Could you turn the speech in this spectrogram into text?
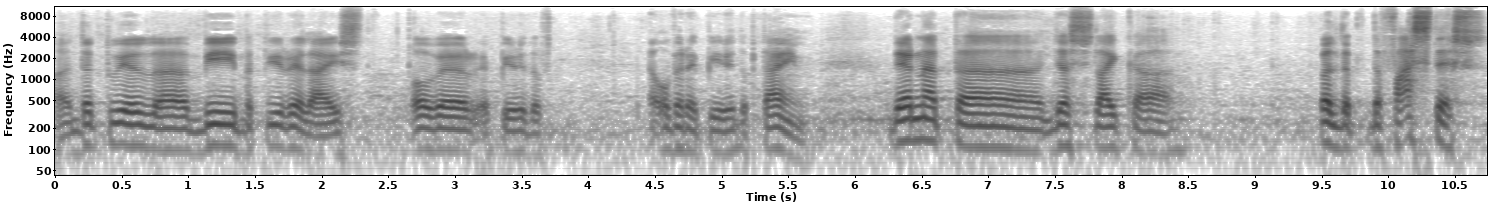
uh, that will uh, be materialized over a period of over a period of time. They're not uh, just like uh, well the, the fastest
